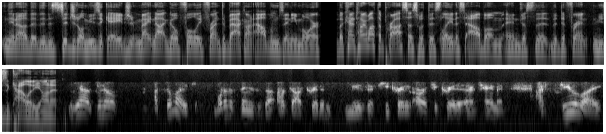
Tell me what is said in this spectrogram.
You know, the, the- this digital music age might not go fully front to back on albums anymore. But kind of talk about the process with this latest album and just the, the different musicality on it. Yeah, you know, I feel like one of the things is that our God created music. He created arts. He created entertainment. I feel like,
